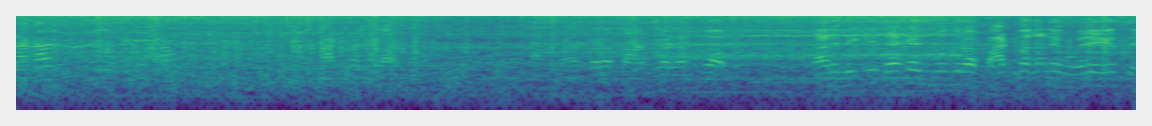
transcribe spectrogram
দেখাও পাট বাগান আপনারা পাট বাগান সব চারিদিকে দেখেন বন্ধুরা পাট বাগানে ভরে গেছে।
